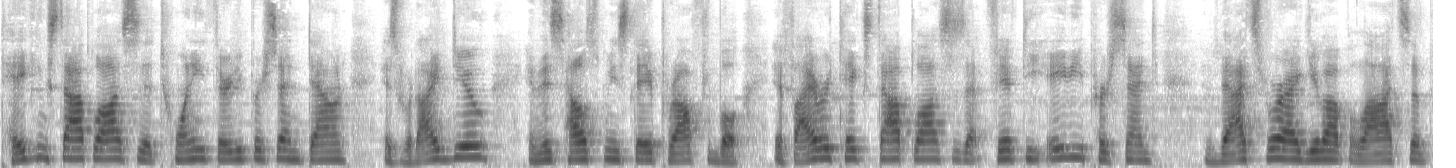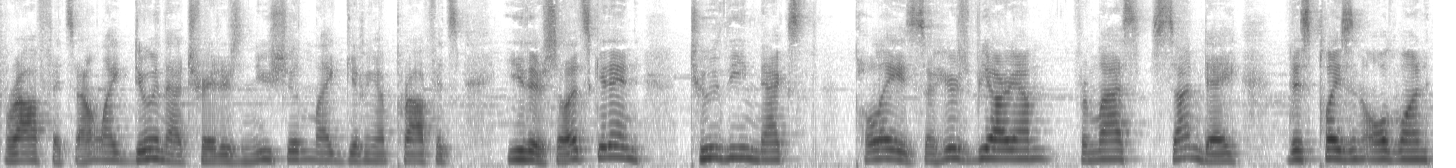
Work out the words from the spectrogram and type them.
taking stop losses at 20, 30% down is what I do, and this helps me stay profitable. If I ever take stop losses at 50, 80%, that's where I give up lots of profits. I don't like doing that, traders, and you shouldn't like giving up profits either. So, let's get in to the next plays. So here's VRM from last Sunday. This plays an old one.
